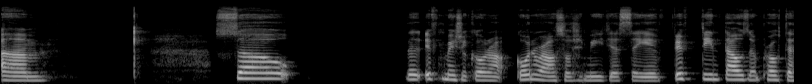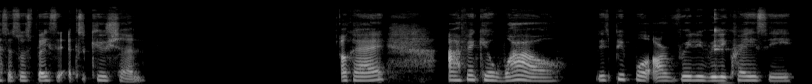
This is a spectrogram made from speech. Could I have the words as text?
Um so the information going around going around social media saying 15,000 protesters was facing execution Okay. I'm thinking, wow, these people are really, really crazy.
